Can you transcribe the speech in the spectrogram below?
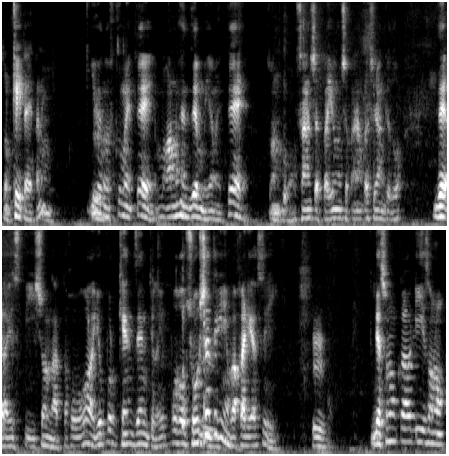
その携帯がね。いうのを含めて、まあ、あの辺全部やめて、その3社か4社かなんか知らんけど、で ISP 一緒になった方がよっぽど健全っていうか、よっぽど消費者的に分かりやすい。うん。で、その代わり、その、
